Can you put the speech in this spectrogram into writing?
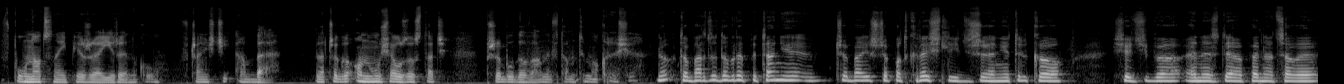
w północnej pierzei rynku, w części AB. Dlaczego on musiał zostać przebudowany w tamtym okresie? No, to bardzo dobre pytanie. Trzeba jeszcze podkreślić, że nie tylko siedziba NSDAP na całe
